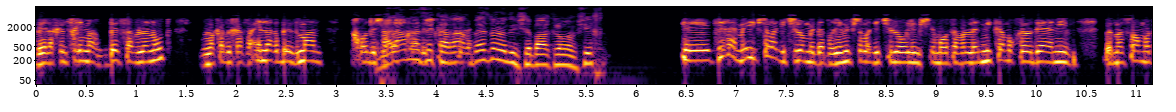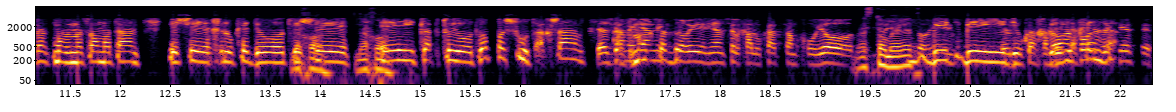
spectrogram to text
ולכן צריכים הרבה סבלנות, ומכבי חיפה אין לה הרבה זמן, חודש אבל למה זה קרה? הרבה זמן יודעים שברק לא ממשיך. אה, תראה, אי אפשר להגיד שלא מדברים, אי אפשר להגיד שלא עולים שמות, אבל מי כמוך יודע, יניב, במשא ומתן כמו במשא ומתן, יש אה, חילוקי דעות, יש נכון, אה, נכון. התלבטויות, לא פשוט. עכשיו, יש גם עניין מקצועי, עניין של חלוקת סמכויות. מה זאת אומרת? בדיוק ככה, לא הכל זה... כסף.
